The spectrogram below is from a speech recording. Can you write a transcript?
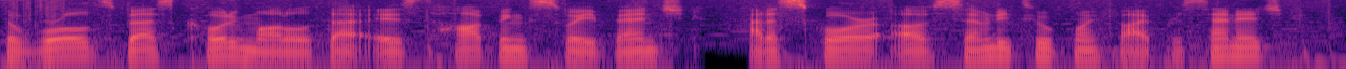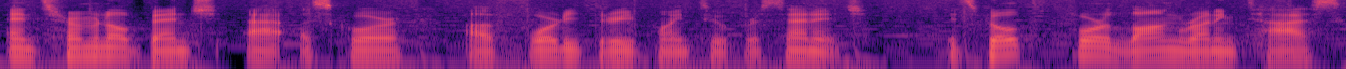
the world's best coding model that is topping SWE-bench at a score of 72.5 percentage and Terminal Bench at a score of 43.2 percentage. It's built for long-running tasks,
